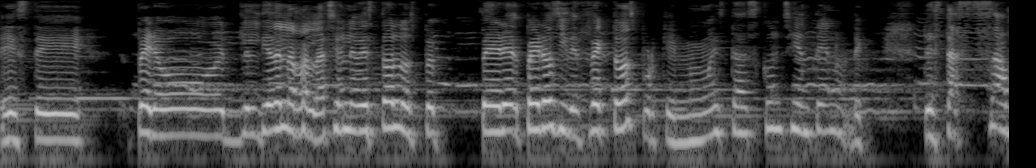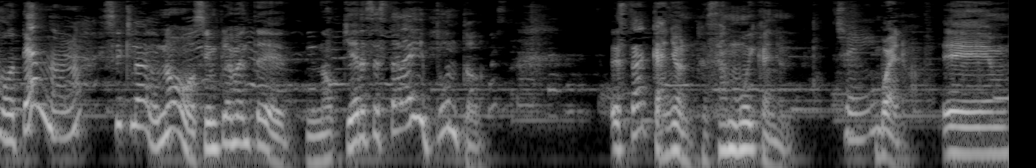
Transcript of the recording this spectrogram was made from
este, pero el día de la relación le ves todos los pe- peros y defectos porque no estás consciente ¿no? de te estás saboteando, ¿no? Sí, claro. No, simplemente no quieres estar ahí, punto. Está cañón, está muy cañón. Sí. Bueno, eh,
